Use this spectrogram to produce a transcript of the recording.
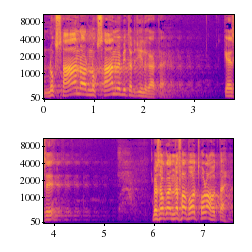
نقصان اور نقصان میں بھی ترجیح لگاتا ہے۔ کیسے؟ بس اوقات نفع بہت تھوڑا ہوتا ہے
